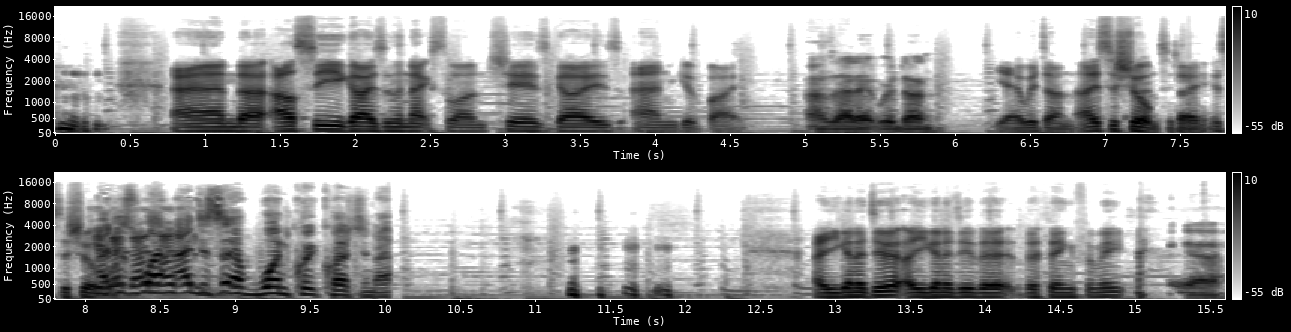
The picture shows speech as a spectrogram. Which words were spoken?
and uh, i'll see you guys in the next one cheers guys and goodbye Oh, is that it? We're done. yeah we're done uh, it's a short one today it's a short I one. just want, I just have one quick question. I, Are you gonna do it? Are you gonna do the the thing for me? Yeah.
